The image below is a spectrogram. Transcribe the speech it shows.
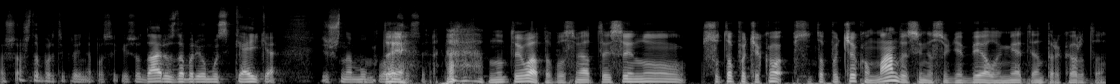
aš, aš dabar tikrai nepasakysiu. Darius dabar jau mus keikia iš namų Tai. klausosi. Nu tai va, ta prasme, tai jisai, nu, su ta pačia, su ta pačia komanda jisai nesugebėjo laimėti antrą kartą.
